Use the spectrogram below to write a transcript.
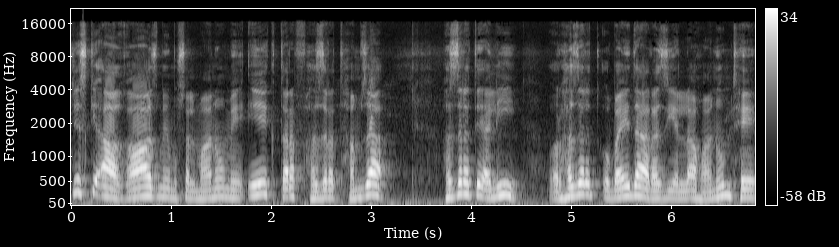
جس کے آغاز میں مسلمانوں میں ایک طرف حضرت حمزہ، حضرت علی اور حضرت عبیدہ رضی اللہ عنہم تھے،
